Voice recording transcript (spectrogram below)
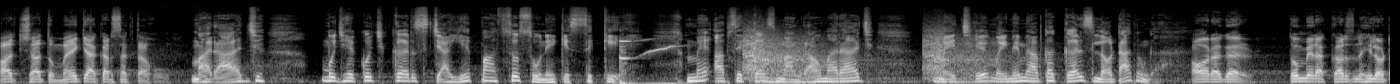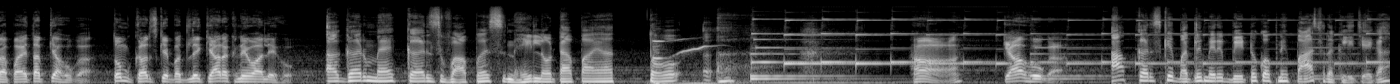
अच्छा तो मैं क्या कर सकता हूँ? महाराज मुझे कुछ कर्ज चाहिए। 500 सोने के सिक्के। मैं आपसे कर्ज मांग रहा हूँ महाराज। मैं छह महीने में आपका कर्ज लौटा दूँगा। और अगर तुम मेरा कर्ज नहीं लौटा पाए तब क्या होगा? तुम कर्ज के बदले क्या रखने वाले हो? अगर मैं कर्ज वापस नहीं लौटा पाया तो हाँ क्या होगा? आप कर्ज के बदले मेरे बेटों को अपने पास रख लीजिएगा।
